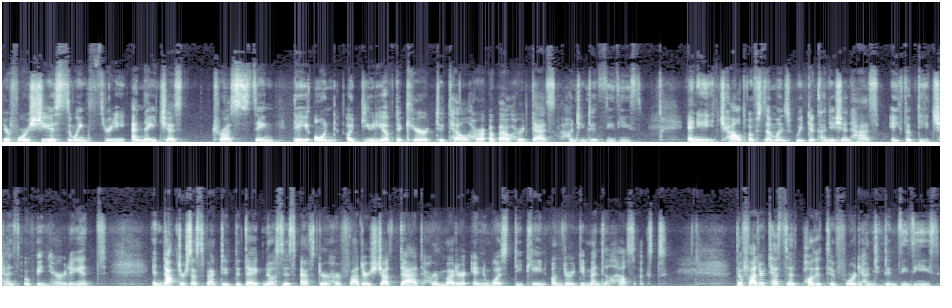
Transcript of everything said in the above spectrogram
Therefore, she is suing three NHS trusts saying they owned a duty of the care to tell her about her dad's Huntington's disease. Any child of someone with the condition has a 50 chance of inheriting it. And doctor suspected the diagnosis after her father shot dead her mother and was detained under the Mental Health Act. The father tested positive for the Huntington disease,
